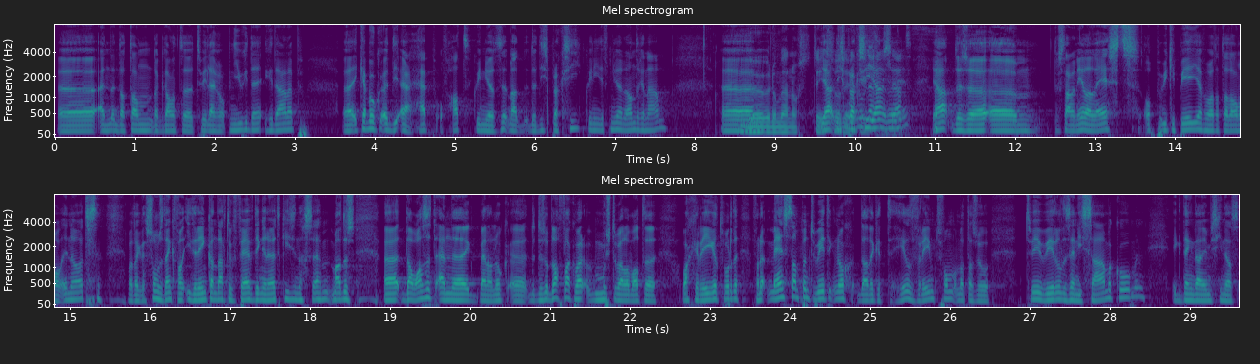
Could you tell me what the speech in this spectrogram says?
Eh, en, dat, dan, dat ik dan het eh, twee opnieuw geda- gedaan heb. Eh, ik heb ook, die, heb of had, ik weet niet wat het maar de dyspraxie, ik weet niet, heeft nu een andere naam. Eh, Nee, we noemen dat nog steeds ja, ik. inderdaad. Ja, dus eh, ehm, er staat een hele lijst op Wikipedia van wat dat allemaal inhoudt. Wat ik soms denk van, iedereen kan daar toch vijf dingen uitkiezen dat. Maar dus, eh, dat was het. En eh, ik ben dan ook... eh, dus op dat vlak moest er wel wat, wat geregeld worden. Vanuit mijn standpunt weet ik nog dat ik het heel vreemd vond, omdat dat zo twee werelden zijn die samenkomen. Ik denk dat je misschien als...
